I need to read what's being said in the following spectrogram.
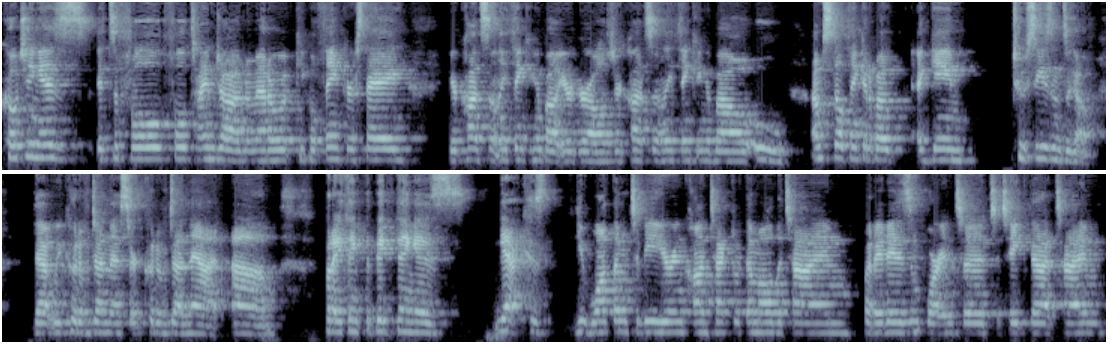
coaching is, it's a full, full-time job, no matter what people think or say, you're constantly thinking about your girls you're constantly thinking about oh i'm still thinking about a game two seasons ago that we could have done this or could have done that um, but i think the big thing is yeah because you want them to be you're in contact with them all the time but it is important to to take that time.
